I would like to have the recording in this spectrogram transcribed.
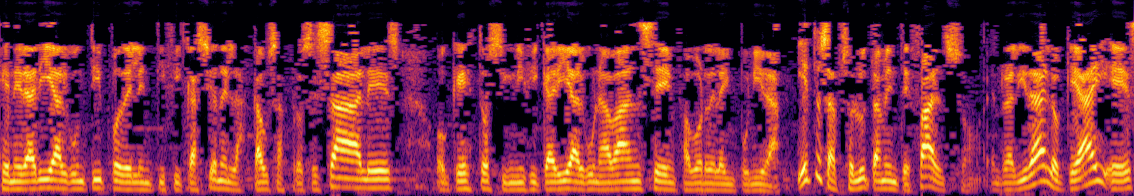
generaría algún tipo de lentificación en las causas procesales o que esto significaría algún avance en favor de la impunidad. Y esto es absolutamente falso. En realidad lo que hay es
